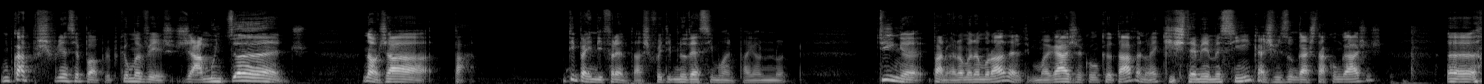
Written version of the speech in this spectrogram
um bocado por experiência própria, porque uma vez, já há muitos anos, não, já, pá, tipo é indiferente, acho que foi tipo no décimo ano, pá, ou no nono. Tinha, pá, não era uma namorada, era tipo uma gaja com que eu estava, não é? Que isto é mesmo assim, que às vezes um gajo está com gajas. Uh,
